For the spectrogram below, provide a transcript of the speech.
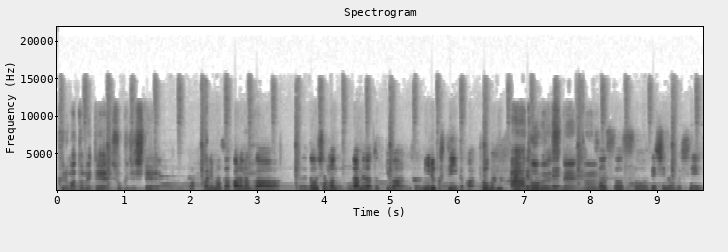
車止めて食事して。わかります。だからなんか、うん、どうしてもダメな時はそのミルクティーとか糖分が入ってる糖分ですね、うん、そうそうそう。でしのぐし。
